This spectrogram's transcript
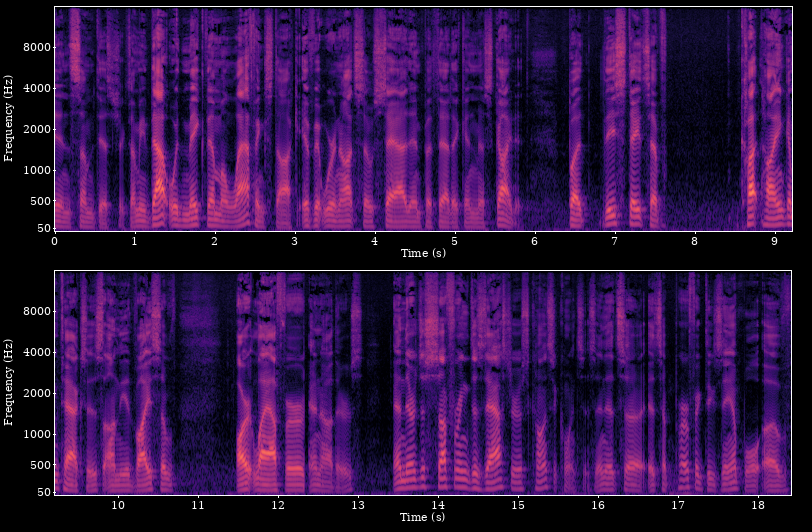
in some districts. I mean, that would make them a laughing stock if it were not so sad and pathetic and misguided. But these states have cut high income taxes on the advice of Art Laffer and others, and they're just suffering disastrous consequences. And it's a, it's a perfect example of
